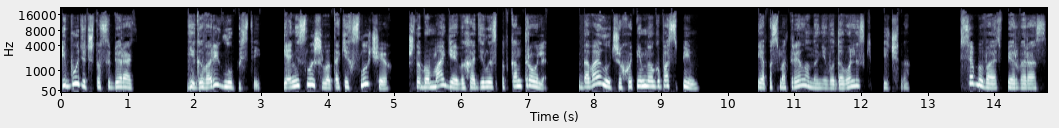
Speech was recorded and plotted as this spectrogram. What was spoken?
и будет что собирать. Не говори глупостей. Я не слышала таких случаев, чтобы магия выходила из-под контроля. Давай лучше хоть немного поспим. Я посмотрела на него довольно скептично. Все бывает в первый раз,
